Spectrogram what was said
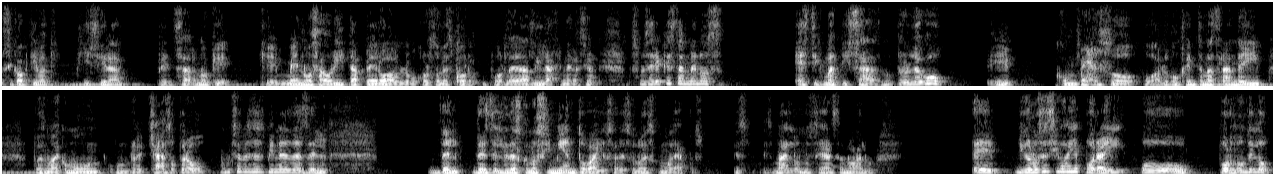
psicoactivas quisiera pensar, ¿no? Que, que menos ahorita, pero a lo mejor solo es por, por la edad y la generación, pues pensaría que están menos estigmatizadas, ¿no? Pero luego, eh, converso o hablo con gente más grande y pues no hay como un, rechazo, pero muchas veces viene desde el, desde el desconocimiento, vaya, o sea, solo es como de, ah, pues es, malo, no se hace, no algo. Eh, digo, no sé si vaya por ahí o por dónde lo,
